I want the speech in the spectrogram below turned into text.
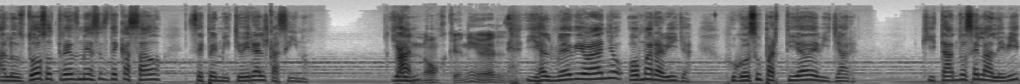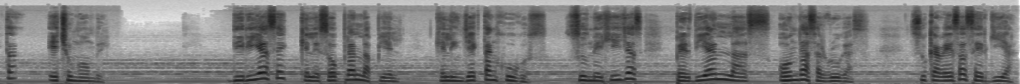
A los dos o tres meses de casado se permitió ir al casino. Y ah, al, no, qué nivel. y al medio año, oh maravilla, jugó su partida de billar, quitándose la levita, hecho un hombre. Diríase que le soplan la piel, que le inyectan jugos. Sus mejillas perdían las hondas arrugas. Su cabeza se erguía.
